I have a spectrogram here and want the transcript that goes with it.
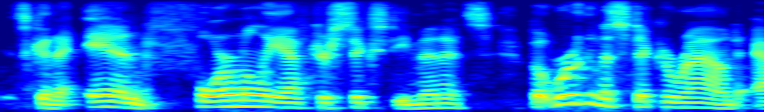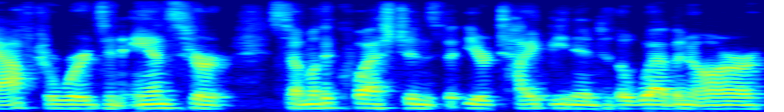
It's going to end formally after 60 minutes, but we're going to stick around afterwards and answer some of the questions that you're typing into the webinar,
